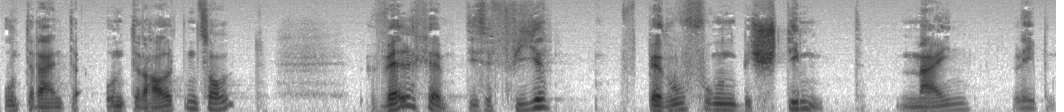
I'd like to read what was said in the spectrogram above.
unterhalten sollt, welche diese vier Berufungen bestimmt mein Leben.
